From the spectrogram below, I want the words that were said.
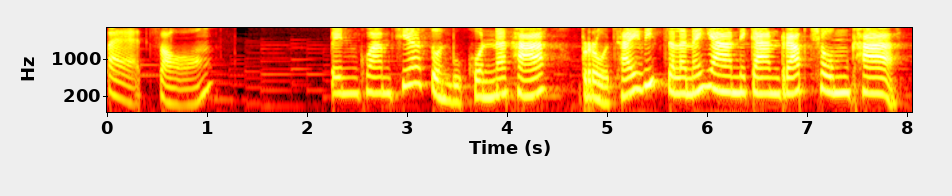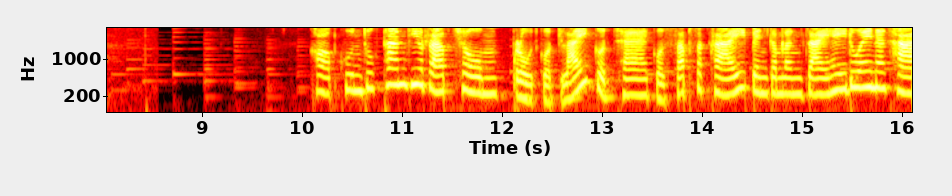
แปดสองเป็นความเชื่อส่วนบุคคลนะคะ โปรดใช้วิจารณญาณในการรับชมค่ะ ขอบคุณทุกท่านที่รับชม โปรดกดไลค์ กดแชร์ กด Subscribe เป็นกำลังใจให้ด้วยนะคะ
